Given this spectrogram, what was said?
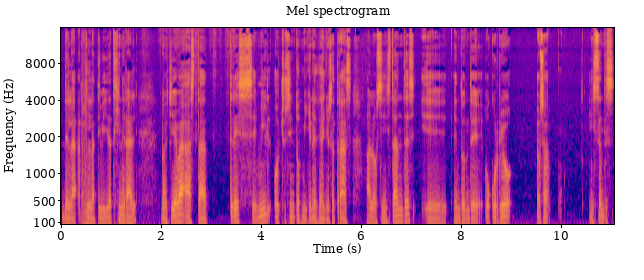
de la relatividad general nos lleva hasta 13.800 millones de años atrás, a los instantes eh, en donde ocurrió, o sea, instantes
